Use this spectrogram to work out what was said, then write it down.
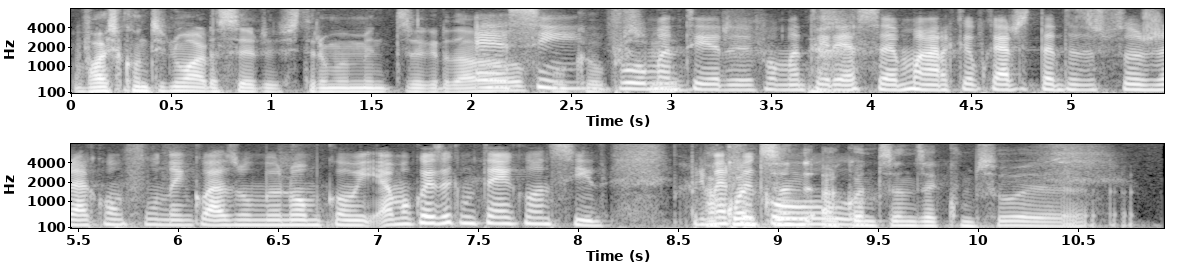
Vais continuar a ser extremamente desagradável? É sim, vou manter, vou manter essa marca, porque às tantas as pessoas já confundem quase o meu nome com. É uma coisa que me tem acontecido. Há Primeiro foi quantos, com anos, o- há quantos anos é que começou a.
